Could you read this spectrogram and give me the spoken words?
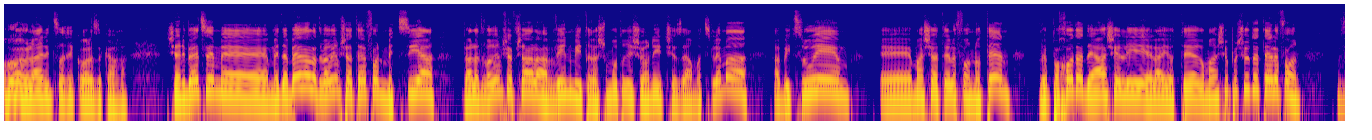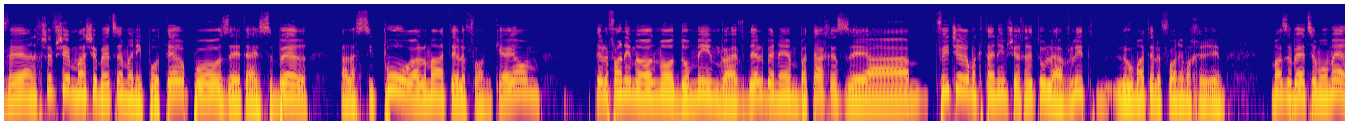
או אולי אני צריך לקרוא לזה ככה. שאני בעצם uh, מדבר על הדברים שהטלפון מציע ועל הדברים שאפשר להבין מהתרשמות ראשונית, שזה המצלמה, הביצועים, אה, מה שהטלפון נותן, ופחות הדעה שלי, אלא יותר מה שפשוט הטלפון. ואני חושב שמה שבעצם אני פותר פה זה את ההסבר על הסיפור על מה הטלפון. כי היום טלפונים מאוד מאוד דומים, וההבדל ביניהם בתכלס זה הפיצ'רים הקטנים שהחליטו להבליט לעומת טלפונים אחרים. מה זה בעצם אומר?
